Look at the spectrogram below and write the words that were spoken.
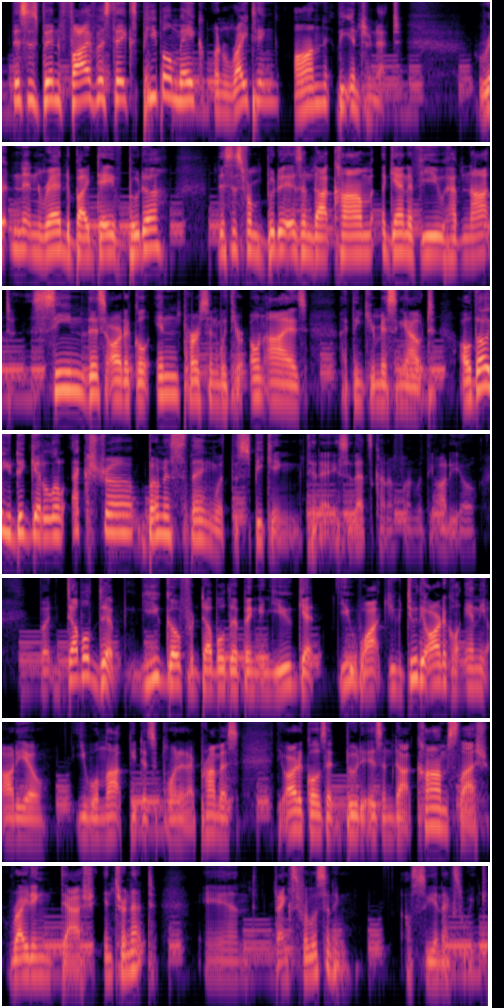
This has been Five Mistakes People Make When Writing on the Internet. Written and read by Dave Buddha. This is from Buddhism.com. Again, if you have not seen this article in person with your own eyes, I think you're missing out. Although you did get a little extra bonus thing with the speaking today, so that's kind of fun with the audio. But double dip, you go for double dipping and you get, you watch, you do the article and the audio. You will not be disappointed, I promise. The article is at Buddhism.com slash writing dash internet. And thanks for listening. I'll see you next week.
